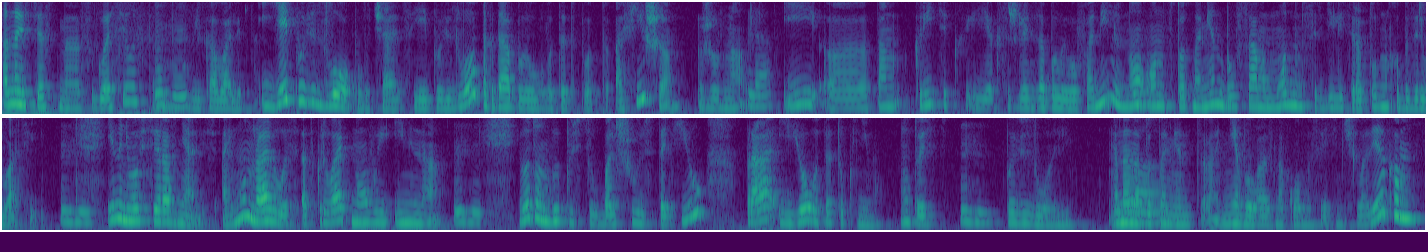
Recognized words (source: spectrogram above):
Она, естественно, согласилась, там Мгм. публиковали. И ей повезло, получается, ей повезло. Тогда был вот этот вот афиша журнал, Да. и э, там критик, я, к сожалению, забыла его фамилию, но он в тот момент был самым модным среди литературных обозревателей. Мгм. И на него все равнялись, а ему нравилось открывать новые имена. Мгм. И вот он выпустил большую статью про ее вот эту книгу. Ну, то есть Мгм. повезло ей. Она на тот Да. момент э, не была знакома с этим человеком.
